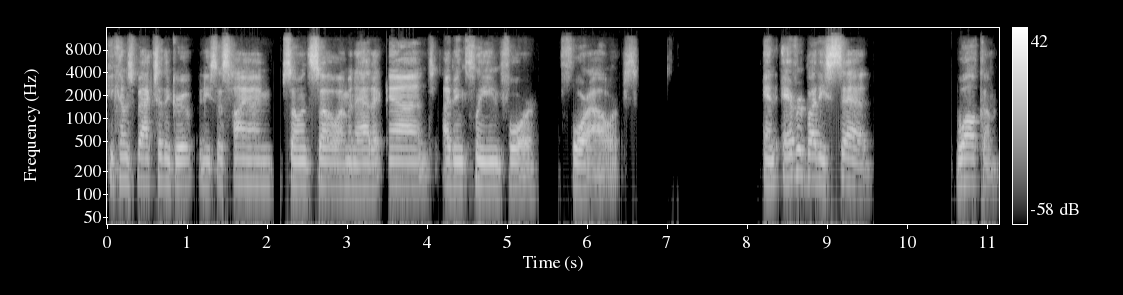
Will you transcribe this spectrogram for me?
he comes back to the group and he says, "Hi, I'm so and so. I'm an addict, and I've been clean for four hours." And everybody said, "Welcome."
